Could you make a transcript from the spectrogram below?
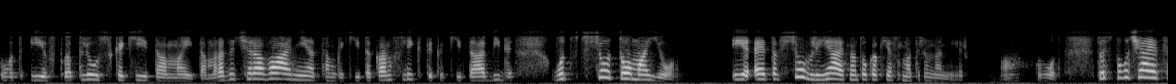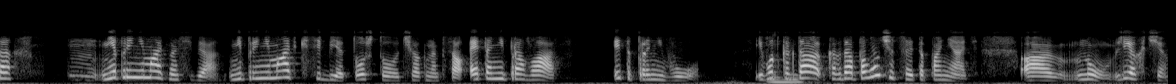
вот, и в- плюс какие-то мои там разочарования, там какие-то конфликты, какие-то обиды, вот все то мое. И это все влияет на то, как я смотрю на мир. А, Вот. То есть получается, не принимать на себя, не принимать к себе то, что человек написал. Это не про вас, это про него. И вот Мгм. когда, когда получится это понять, а, ну, легче.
